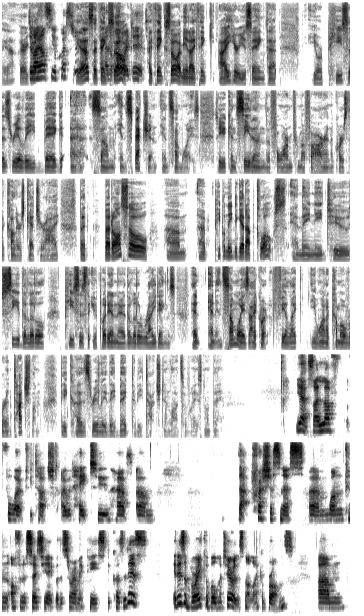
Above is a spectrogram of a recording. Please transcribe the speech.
Yeah, very did good. Did I answer your question? Yes, I think so. Sure I did. I think so. I mean, I think I hear you saying that your pieces really beg uh, some inspection in some ways. So you can see them, the form from afar, and of course the colors catch your eye. But but also um, uh, people need to get up close and they need to see the little pieces that you put in there, the little writings. And and in some ways, I feel like you want to come over and touch them because really they beg to be touched in lots of ways, don't they? Yes, I love for work to be touched. I would hate to have um, that preciousness um, one can often associate with a ceramic piece because it is it is a breakable material. It's not like a bronze, um,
